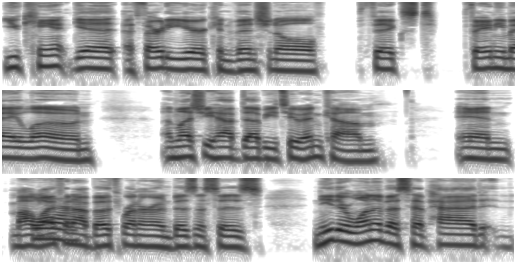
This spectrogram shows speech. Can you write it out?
you can't get a 30 year conventional fixed Fannie Mae loan unless you have W 2 income. And my yeah. wife and I both run our own businesses. Neither one of us have had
